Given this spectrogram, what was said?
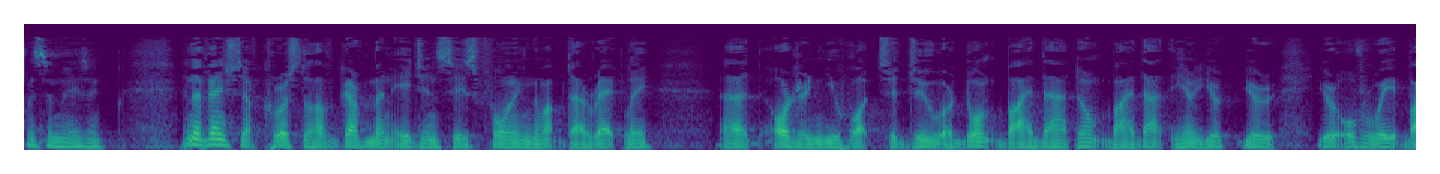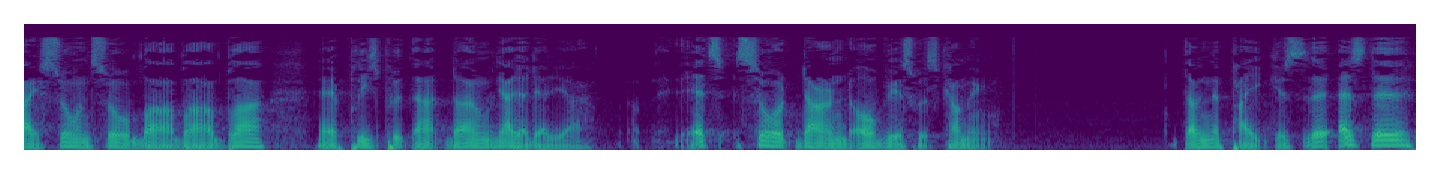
That's amazing. And eventually, of course, they'll have government agencies phoning them up directly, uh, ordering you what to do or don't buy that, don't buy that. You know, you're, you're, you're overweight by so and so, blah, blah, blah. Uh, please put that down. Yeah, yeah, yeah. It's so darned obvious what's coming down the pike as the, as the,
